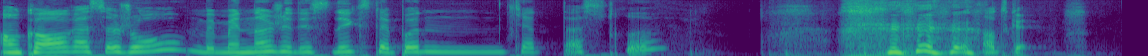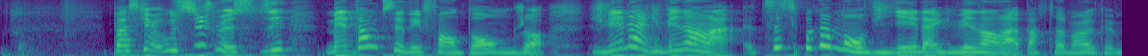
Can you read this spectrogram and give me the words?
Encore à ce jour, mais maintenant j'ai décidé que c'était pas une catastrophe. en tout cas. Parce que aussi, je me suis dit, mettons que c'est des fantômes, genre, je viens d'arriver dans la. Tu sais, c'est pas comme on vient d'arriver dans l'appartement, comme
